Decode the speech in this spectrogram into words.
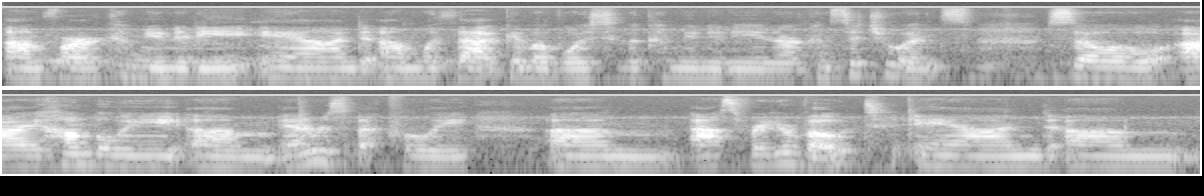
um, for our community, and um, with that, give a voice to the community and our constituents. So I humbly um, and respectfully um, ask for your vote, and um,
